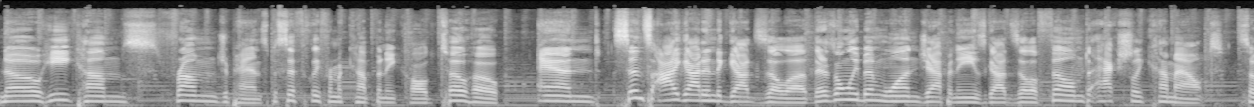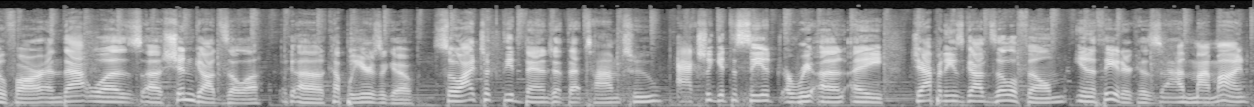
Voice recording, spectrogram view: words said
No, he comes from Japan, specifically from a company called Toho. And since I got into Godzilla, there's only been one Japanese Godzilla film to actually come out so far, and that was uh, Shin Godzilla uh, a couple years ago. So I took the advantage at that time to actually get to see a, a, a, a Japanese Godzilla film in a theater because in my mind,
